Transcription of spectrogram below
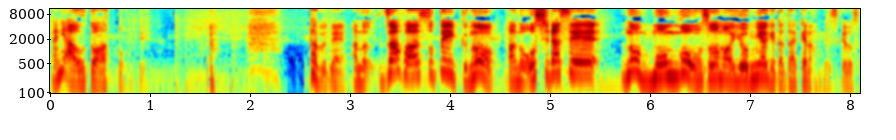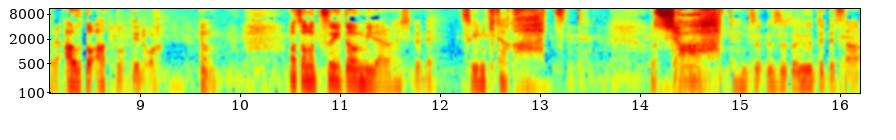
何アウトアットって？多分ね、あの、ザ・ファーストテイクの、あの、お知らせの文言をそのまま読み上げただけなんですけど、それ、アウトアットっていうのは。うん。まあ、そのツイートを見たらしくて、ついに来たかっつって。っしゃーってずずっと言っててさ。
